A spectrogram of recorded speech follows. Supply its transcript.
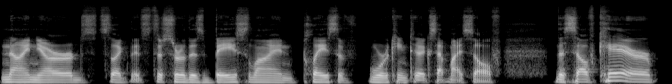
nine yards. It's like it's just sort of this baseline place of working to accept myself. The self care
